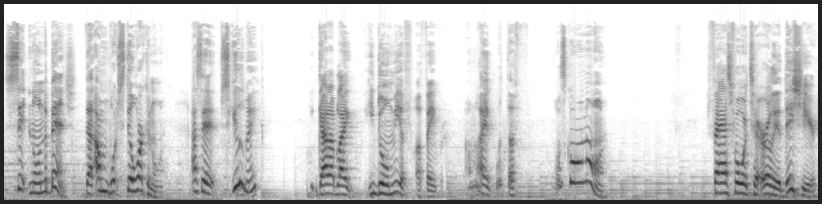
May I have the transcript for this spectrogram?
sitting on the bench that I'm still working on. I said, "Excuse me." He got up like he doing me a, a favor. I'm like, "What the? What's going on?" Fast forward to earlier this year,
